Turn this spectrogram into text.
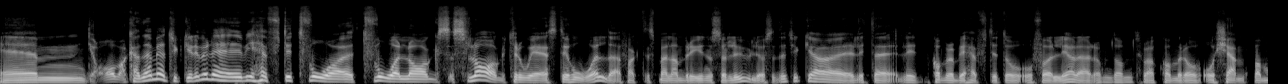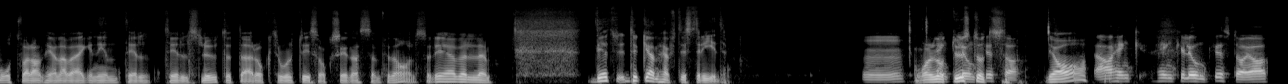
Um, ja, vad kan det med? Jag tycker det är, väl, det är häftigt två, tvålagsslag tror jag STHL där faktiskt mellan Brynäs och Luleå. Så det tycker jag lite, lite, kommer att bli häftigt att, att följa där. De, de tror jag kommer att, att kämpa mot varandra hela vägen in till, till slutet där och troligtvis också i en SM-final. Så det är väl, det tycker jag är en häftig strid. Mm. Var det något du studsade? Ja. Ja, Henk, Henke Lundqvist då. Jag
